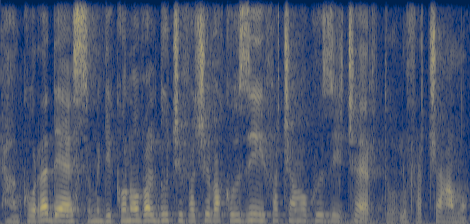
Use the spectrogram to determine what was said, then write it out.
ancora adesso mi dicono Valducci faceva così, facciamo così, certo lo facciamo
